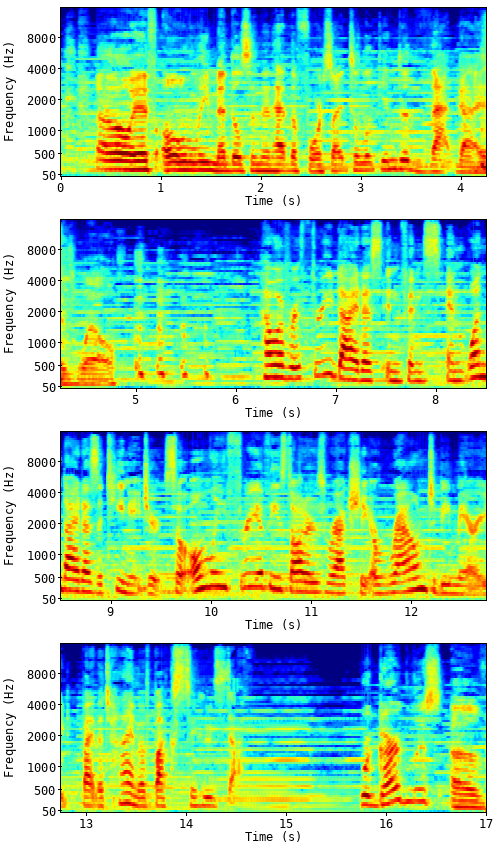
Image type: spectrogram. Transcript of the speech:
oh, if only Mendelssohn had had the foresight to look into that guy as well. However, three died as infants and one died as a teenager, so only three of these daughters were actually around to be married by the time of Buxtehude's death. Regardless of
